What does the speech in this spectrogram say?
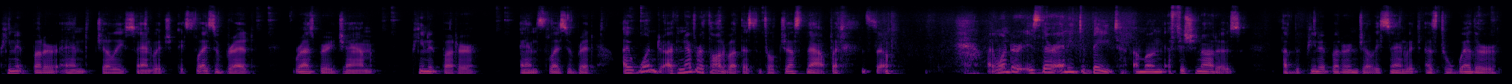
peanut butter and jelly sandwich, a slice of bread, raspberry jam, peanut butter, and slice of bread. I wonder, I've never thought about this until just now, but so I wonder, is there any debate among aficionados of the peanut butter and jelly sandwich as to whether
